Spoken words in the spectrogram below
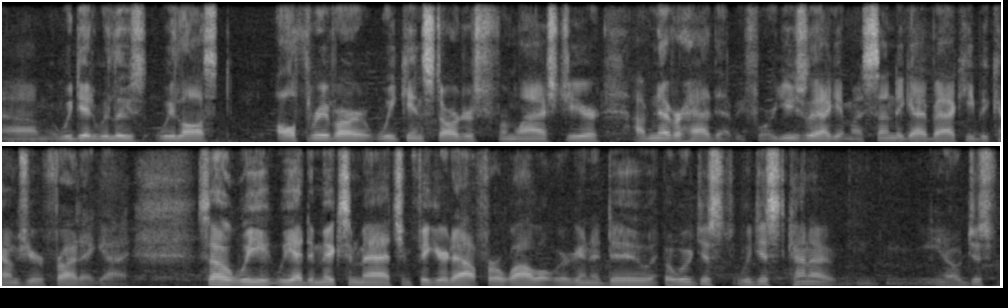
Um, we did. We lose. We lost all three of our weekend starters from last year. I've never had that before. Usually I get my Sunday guy back, he becomes your Friday guy. So we, we had to mix and match and figure it out for a while what we were going to do. But we just we just kind of you know just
